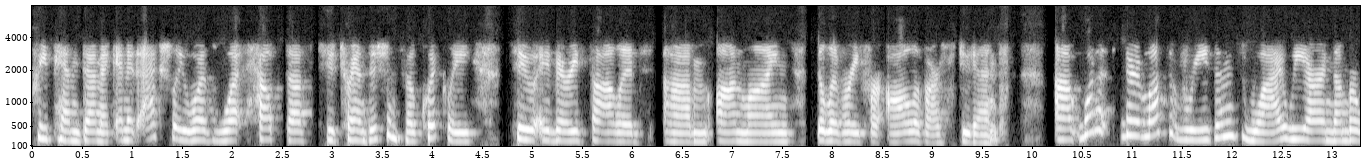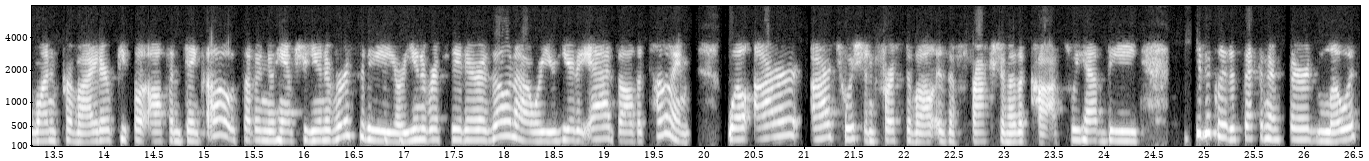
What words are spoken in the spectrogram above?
pre-pandemic, and it actually was what helped us to transition so quickly to a very solid um, online delivery for all of our students. Uh, there are lots of reasons why we are a number one provider. People often think, oh, Southern New Hampshire University or University of Arizona, where you hear the ads all the time. Well, our, our tuition, first of all, is a fraction of the cost. We have the typically the second or third lowest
